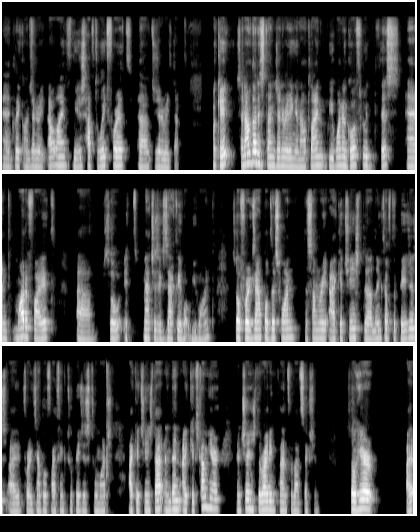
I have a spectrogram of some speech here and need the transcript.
and click on generate outline. We just have to wait for it uh, to generate that. Okay, so now that it's done generating an outline, we want to go through this and modify it um, so it matches exactly what we want. So for example, this one, the summary, I could change the length of the pages. I, for example, if I think two pages too much, I could change that. And then I could come here and change the writing plan for that section. So here, I,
